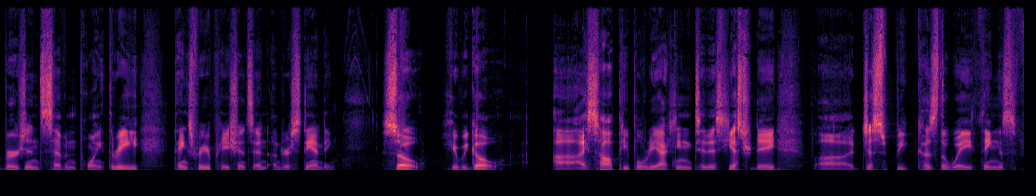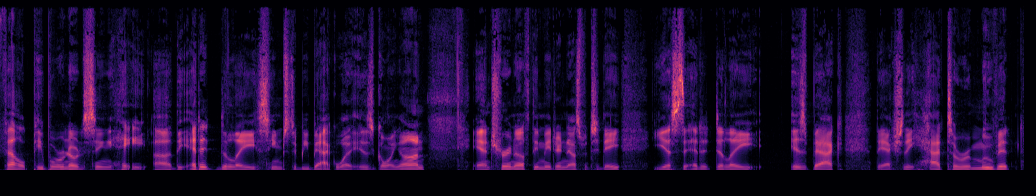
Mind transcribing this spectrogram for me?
version 7.3. Thanks for your patience and understanding. So, here we go. Uh, I saw people reacting to this yesterday uh, just because the way things felt. People were noticing, hey, uh, the edit delay seems to be back. What is going on? And sure enough, they made an announcement today. Yes, the edit delay is back. They actually had to remove it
